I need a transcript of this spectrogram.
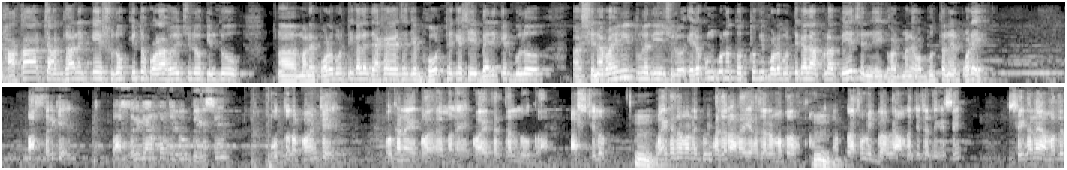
ঢাকার চারধারকে সুরক্ষিত করা হয়েছিল কিন্তু মানে পরবর্তীকালে দেখা গেছে যে ভোর থেকে সেই ব্যারিকেডগুলো আহ, সেনাবাহিনী তুলে দিয়েছিল। এরকম কোনো তথ্য কি পরবর্তীকালে আপনারা পেয়েছেন এই ঘট মানে অভ্যুত্থানের পরে? পাঁচ তারিখে পাঁচ আমরা যেটুকু দেখেছি উত্তরা পয়েন্টে ওখানে মানে কয়েক হাজার লোক আসছিল। কয়েক হাজার মানে দুই হাজার আড়াই হাজারের মতো প্রাথমিক ভাবে আমরা যেটা দেখেছি সেখানে আমাদের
